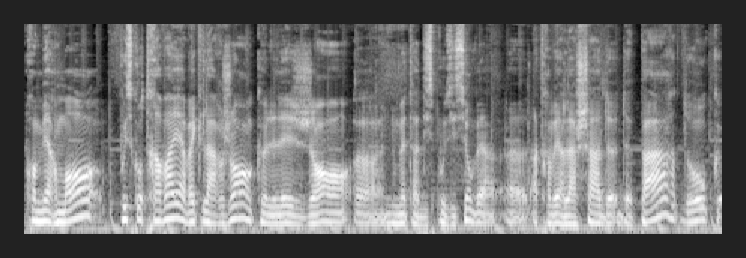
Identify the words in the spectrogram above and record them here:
Premièrement, puisqu'on travaille avec l'argent que les gens euh, nous mettent à disposition à travers l'achat de, de, parts, donc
